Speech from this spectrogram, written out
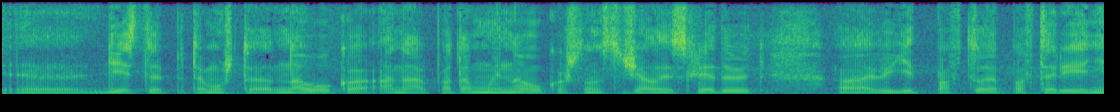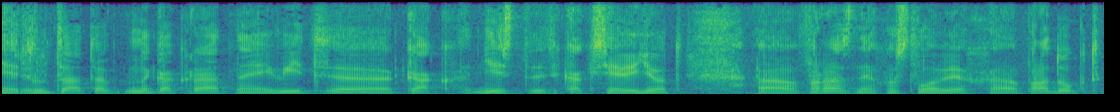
э, действовать, потому что наука, она потому и наука, что она сначала исследует, э, видит повтор- повторение результата многократное, видит, э, как действует, как себя ведет в разных условиях продукт.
